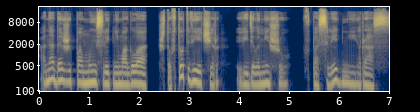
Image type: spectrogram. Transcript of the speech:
Она даже помыслить не могла, что в тот вечер видела Мишу в последний раз.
